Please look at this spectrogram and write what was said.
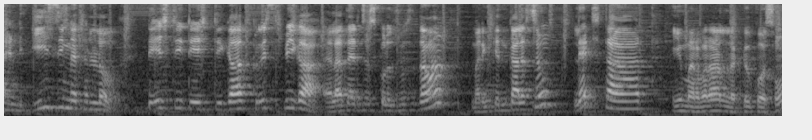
అండ్ ఈజీ మెథడ్లో టేస్టీ టేస్టీగా క్రిస్పీగా ఎలా తయారు చేసుకోవాలో చూద్దామా మరి ఇంకెందుకు ఆలస్యం? లెట్ స్టార్ట్ ఈ మరమరాల లడ్డు కోసం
